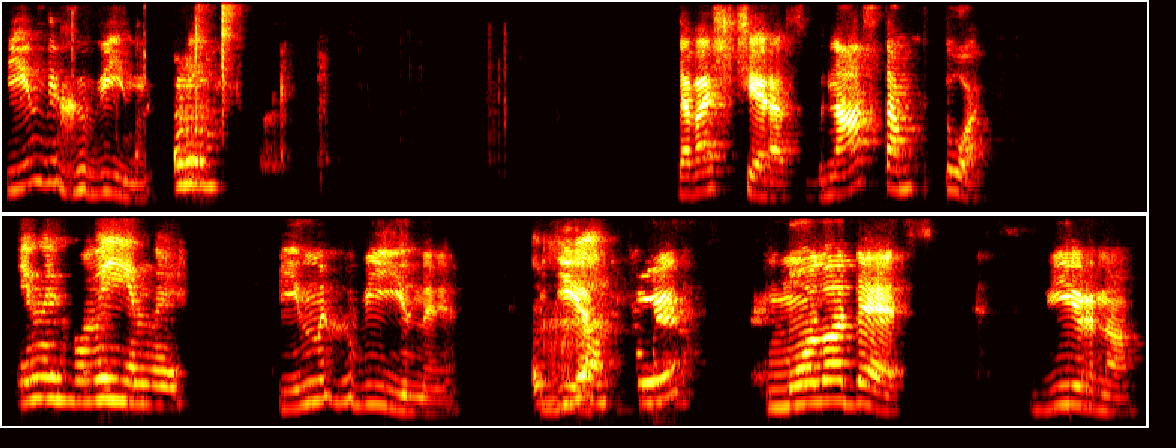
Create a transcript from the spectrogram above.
Пінгвін. Р. Давай ще раз. В нас там хто? Інгвіни. Пінгвіни. Є Г. Молодець. Вірно,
